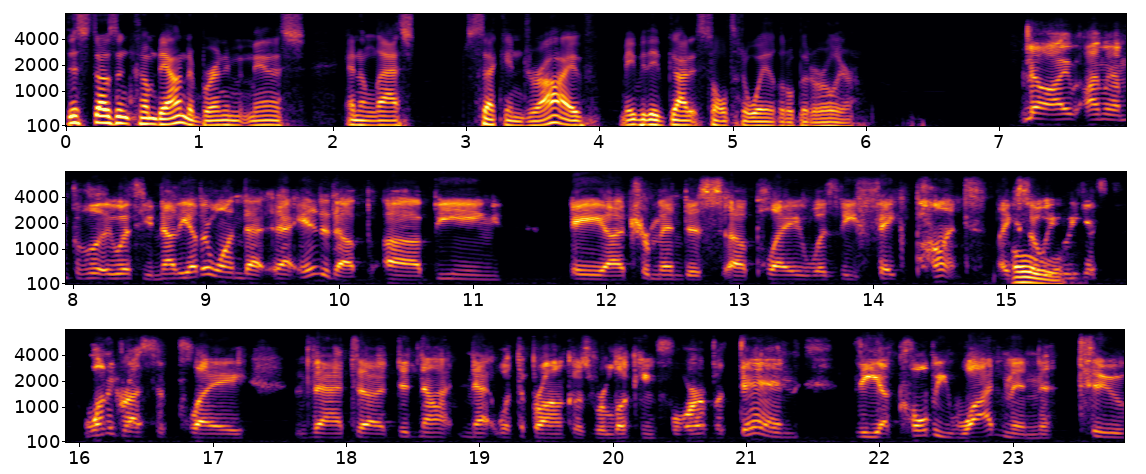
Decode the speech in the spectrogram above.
this doesn't come down to Brandon McManus and a last second drive. Maybe they've got it salted away a little bit earlier. No, I, am I'm completely with you. Now, the other one that, that ended up uh, being a uh, tremendous uh, play was the fake punt. Like, oh. so we, oh. we get one aggressive play that uh, did not net what the Broncos were looking for, but then the uh, Colby Wadman to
